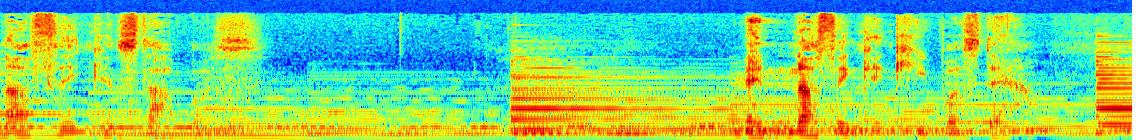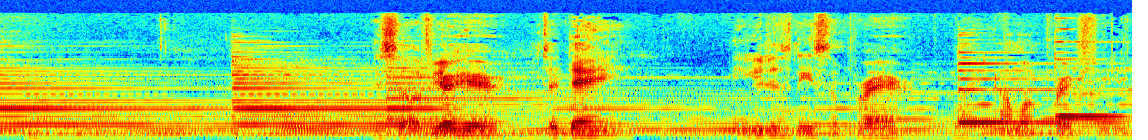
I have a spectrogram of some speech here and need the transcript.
nothing can stop us, and nothing can keep us down. And so, if you're here today and you just need some prayer, like, I'm gonna pray for you.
